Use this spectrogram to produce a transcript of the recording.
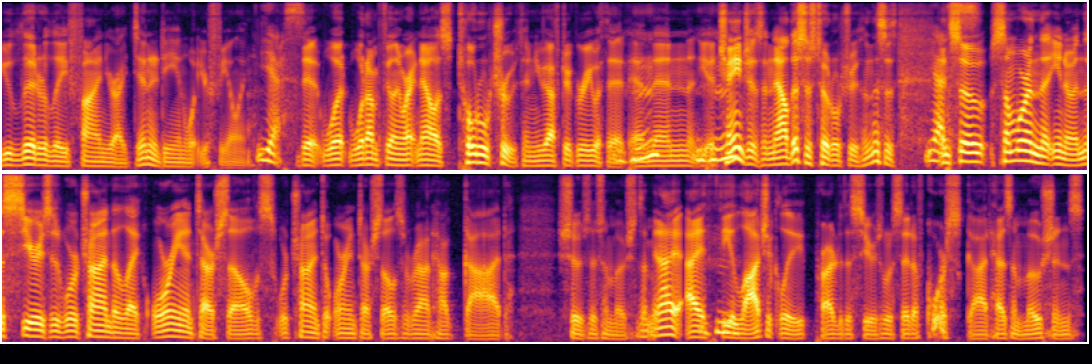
you literally find your identity in what you're feeling. Yes. That what what I'm feeling right now is total truth, and you have to agree with it. Mm-hmm. And then mm-hmm. it changes, and now this is total truth, and this is. Yes. And so somewhere in the you know in this series is we're trying to like orient ourselves. We're trying to orient ourselves around how God shows those emotions. I mean, I, I mm-hmm. theologically, prior to the series, would have said, of course, God has emotions.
